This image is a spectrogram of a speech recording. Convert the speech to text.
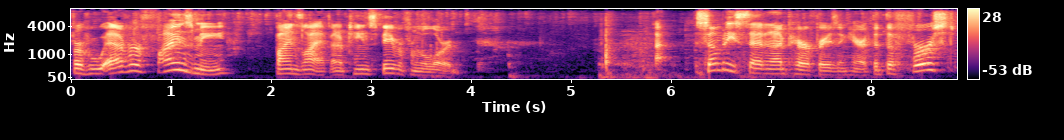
For whoever finds me finds life and obtains favor from the Lord. Uh, somebody said, and I'm paraphrasing here, that the first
